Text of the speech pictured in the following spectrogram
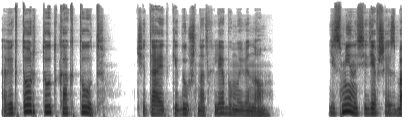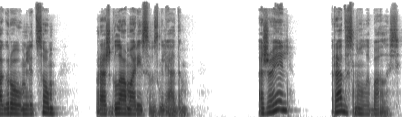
а Виктор тут как тут, читает кидуш над хлебом и вином. Ясмина, сидевшая с багровым лицом, прожгла Мариса взглядом. А Жоэль радостно улыбалась.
